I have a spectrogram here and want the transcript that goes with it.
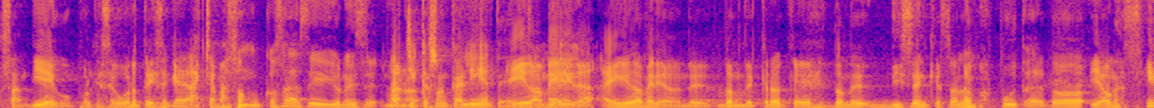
San Diego, porque seguro te dice que las chamas son cosas así y uno dice, Las "Mano, chicas son calientes. He ido a San Diego". Mérida, he ido a Mérida, donde, donde creo que es donde dicen que son las más putas de todo y aún así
